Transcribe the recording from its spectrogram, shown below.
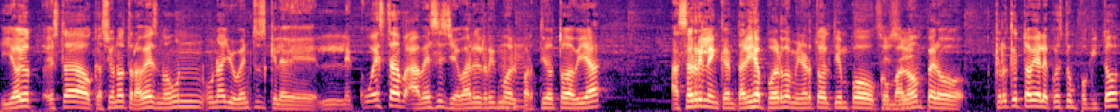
Y hoy, esta ocasión otra vez, ¿no? Un- una Juventus que le, le cuesta a veces llevar el ritmo del partido todavía. A Serri le encantaría poder dominar todo el tiempo con Sí, balón, sí. pero creo que todavía le cuesta un poquito.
